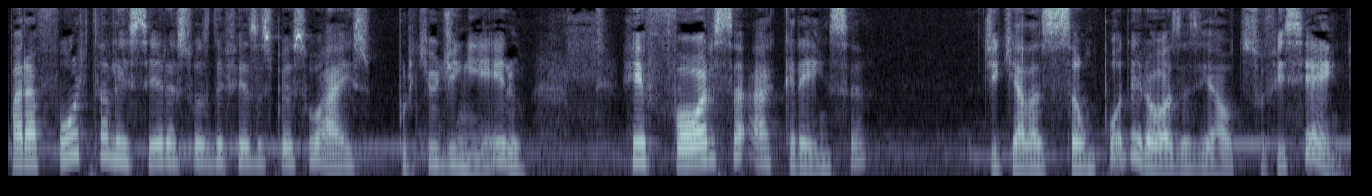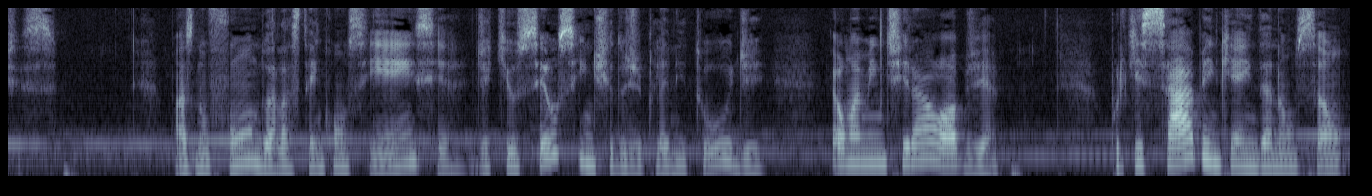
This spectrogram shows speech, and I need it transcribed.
para fortalecer as suas defesas pessoais, porque o dinheiro reforça a crença de que elas são poderosas e autossuficientes. Mas no fundo, elas têm consciência de que o seu sentido de plenitude é uma mentira óbvia, porque sabem que ainda não são,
